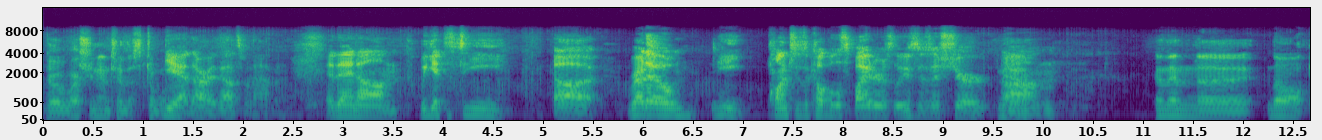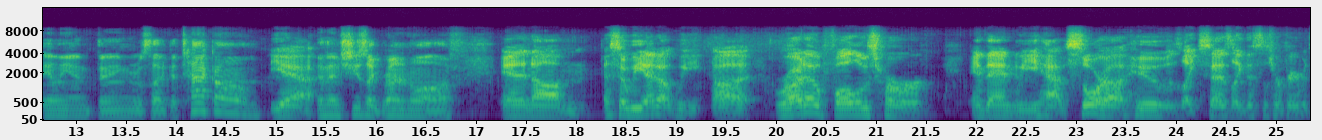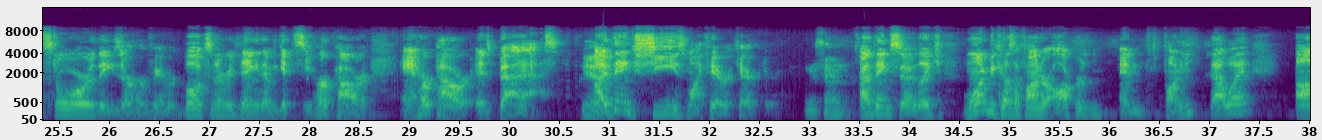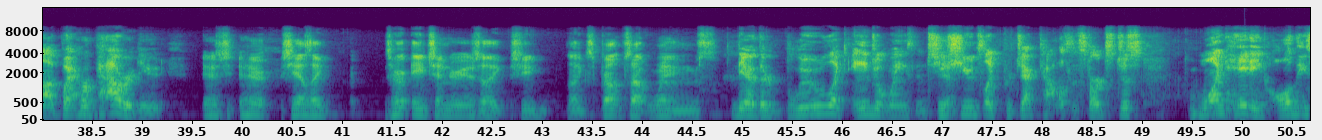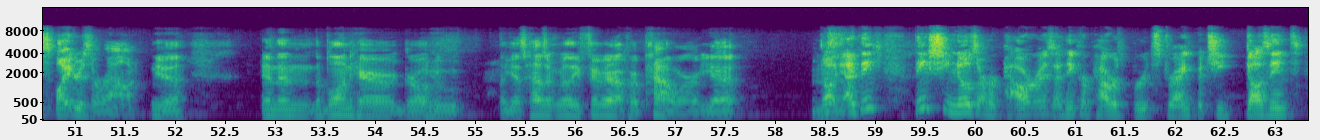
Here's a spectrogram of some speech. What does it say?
go rushing into the store. Yeah, all right, that's what happened. And then um, we get to see uh, Redo. He punches a couple of spiders, loses his shirt. Yeah. Um, And then the little alien thing was like, attack them! yeah, And then she's like running off. and um, so we end up we uh, Redo follows her. And then we have Sora, who is like says like this is her favorite store, these are her favorite books and everything. And then we get to see her power, and her power is badass. Yeah. I think she's my favorite character. You think? I think so. Like one because I find her awkward and funny that way. Uh, but her power, dude. And she, her, she has like her H energy is like she like sprouts out wings. They're they're blue like angel wings, and she Yeah. shoots like projectiles and starts just one hitting all these spiders around. Yeah. And then the blonde hair girl who I guess hasn't really figured out her power yet. No, mm-hmm. I think I think she knows what her power is. I think her power is brute strength, but she doesn't.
